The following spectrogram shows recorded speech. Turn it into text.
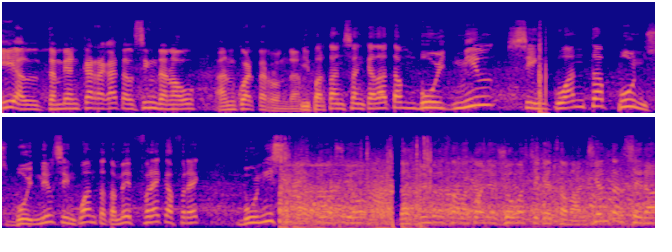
I el, també han carregat el 5 de 9 en quarta ronda. I per tant s'han quedat amb 8.050 punts. 8.050, també frec a frec. Boníssima actuació dels membres de la colla Joves Xiquets de Valls. I en tercera...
